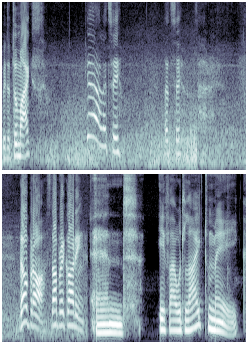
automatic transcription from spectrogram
with the two mics yeah, let's see. Let's see. GoPro, stop recording. And if I would like to make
